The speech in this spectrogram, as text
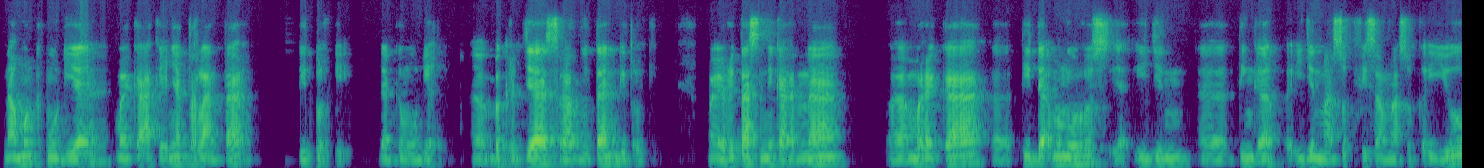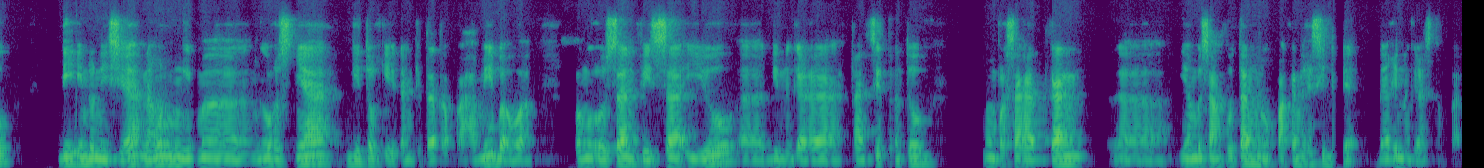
Namun kemudian mereka akhirnya terlantar di Turki dan kemudian eh, bekerja serabutan di Turki. Mayoritas ini karena mereka eh, tidak mengurus ya, izin eh, tinggal, izin masuk, visa masuk ke EU di Indonesia, namun mengurusnya di Turki. Dan kita tak pahami bahwa pengurusan visa EU di negara transit tentu mempersyaratkan yang bersangkutan merupakan residen dari negara setempat.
